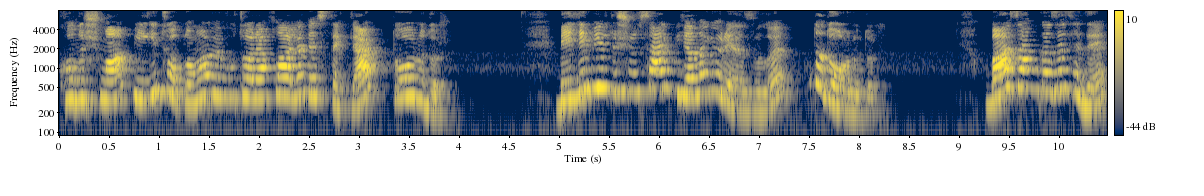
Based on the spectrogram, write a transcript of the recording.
konuşma, bilgi toplama ve fotoğraflarla destekler. Doğrudur. Belli bir düşünsel plana göre yazılır. Bu da doğrudur. Bazen gazetede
